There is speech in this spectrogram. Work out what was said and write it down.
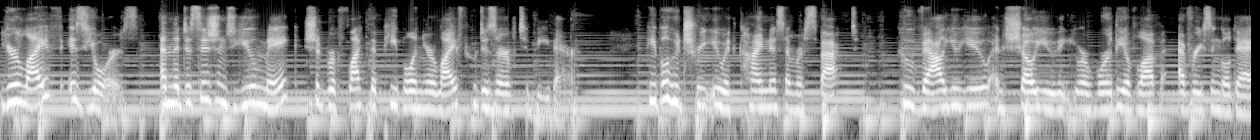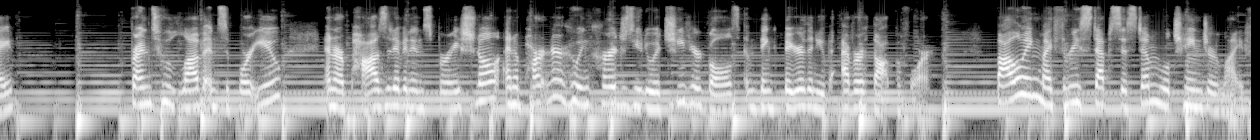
Your life is yours, and the decisions you make should reflect the people in your life who deserve to be there. People who treat you with kindness and respect, who value you and show you that you are worthy of love every single day. Friends who love and support you and are positive and inspirational, and a partner who encourages you to achieve your goals and think bigger than you've ever thought before. Following my three step system will change your life.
